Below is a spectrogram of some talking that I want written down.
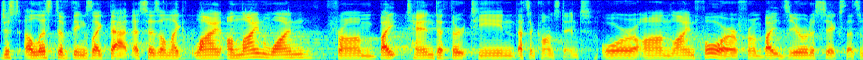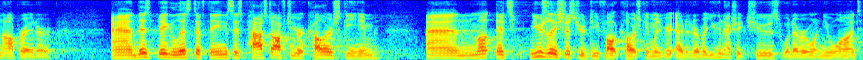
just a list of things like that. That says on like line on line one from byte 10 to 13, that's a constant. Or on line four from byte zero to six, that's an operator. And this big list of things is passed off to your color scheme. And it's usually it's just your default color scheme of your editor, but you can actually choose whatever one you want.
